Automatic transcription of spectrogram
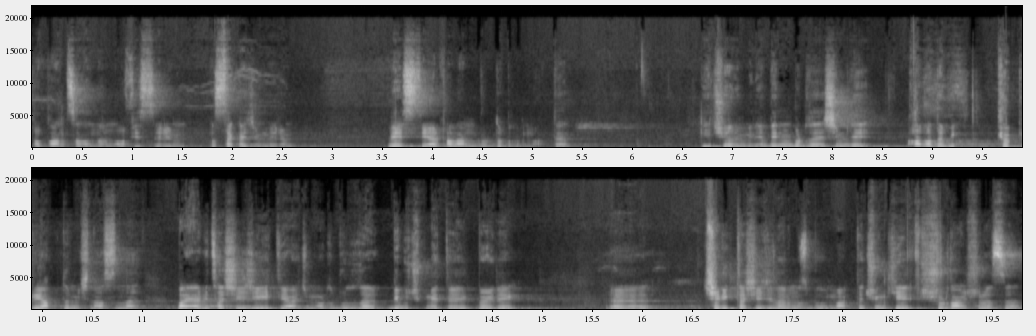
toplantı salonlarım, ofislerim, ıslak hacimlerim, vestiyer falan burada bulunmakta. Geçiyorum yine. Benim burada şimdi havada bir köprü yaptığım için aslında bayağı bir taşıyıcıya ihtiyacım oldu. Burada bir buçuk metrelik böyle e, çelik taşıyıcılarımız bulunmakta. Çünkü şuradan şurası,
